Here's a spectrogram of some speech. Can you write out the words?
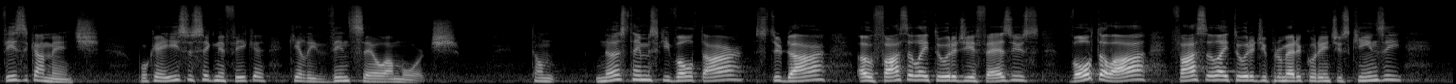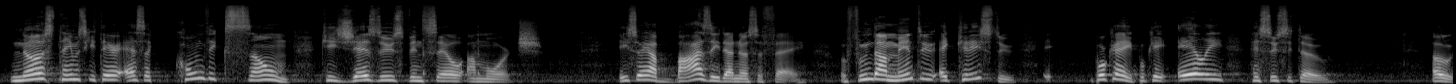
fisicamente, porque isso significa que ele venceu a morte. Então, nós temos que voltar, estudar, ou faça a leitura de Efésios, volta lá, faça a leitura de 1 Coríntios 15. Nós temos que ter essa convicção que Jesus venceu a morte. Isso é a base da nossa fé. O fundamento é Cristo. Por quê? Porque Ele ressuscitou. Oh,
